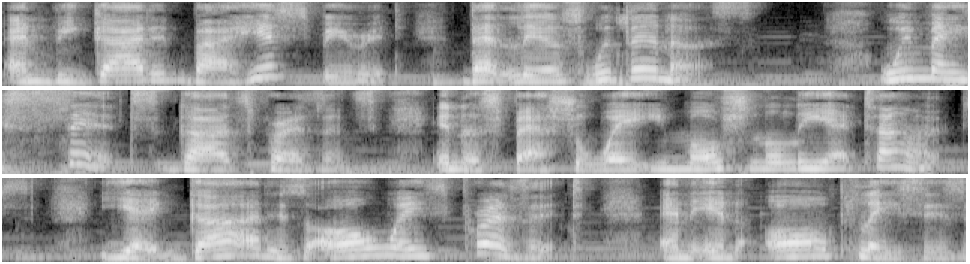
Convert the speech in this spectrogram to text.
and be guided by His Spirit that lives within us. We may sense God's presence in a special way emotionally at times, yet God is always present and in all places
